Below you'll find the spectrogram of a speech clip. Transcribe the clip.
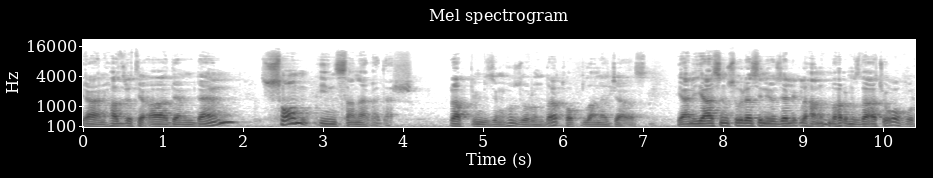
Yani Hazreti Adem'den son insana kadar Rabbimizin huzurunda toplanacağız. Yani Yasin suresini özellikle hanımlarımız daha çok okur.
